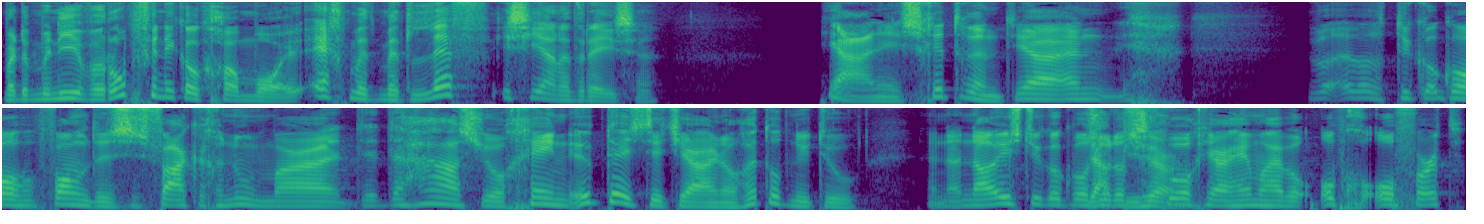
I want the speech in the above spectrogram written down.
Maar de manier waarop vind ik ook gewoon mooi. Echt met, met lef is hij aan het racen. Ja, nee, schitterend. Ja, en Wat natuurlijk ook wel opvallend is, is vaker genoemd, maar de, de Haas, joh, geen updates dit jaar nog, hè, tot nu toe. En nou nou is het natuurlijk ook wel Ja, zo dat bizar. ze vorig jaar helemaal hebben opgeofferd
